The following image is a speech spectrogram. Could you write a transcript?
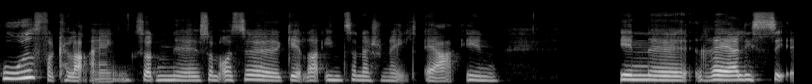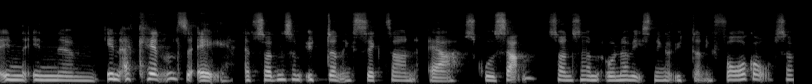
hovedforklaringen, sådan, øh, som også gælder internationalt, er en, en, øh, realise- en, en, øh, en erkendelse af, at sådan som ytringssektoren er skruet sammen, sådan som undervisning og ytring foregår, så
